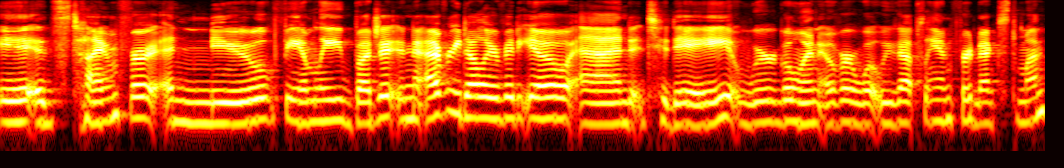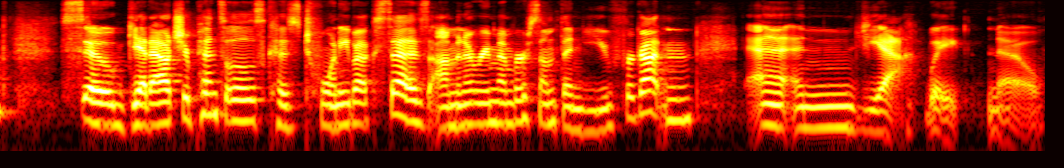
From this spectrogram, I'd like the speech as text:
It's time for a new family budget in EveryDollar video. And today we're going over what we got planned for next month. So get out your pencils because 20 bucks says I'm going to remember something you've forgotten. And yeah, wait, no,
